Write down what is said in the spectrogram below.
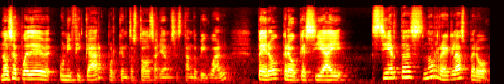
no se puede unificar porque entonces todos haríamos stand-up igual, pero creo que sí hay ciertas, no reglas, pero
